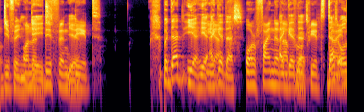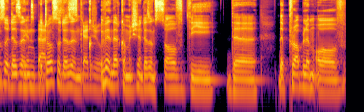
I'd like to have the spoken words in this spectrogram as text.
a different on a date, different yeah. date. But that, yeah, yeah, I get that. or find an I get that. appropriate That time also doesn't. within It that also doesn't. schedule. Even that communication doesn't solve the the the problem of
